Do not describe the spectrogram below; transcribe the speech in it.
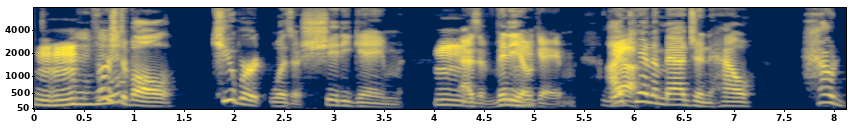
Mm-hmm. First of all, Q*bert was a shitty game mm. as a video mm-hmm. game. I can't imagine how how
